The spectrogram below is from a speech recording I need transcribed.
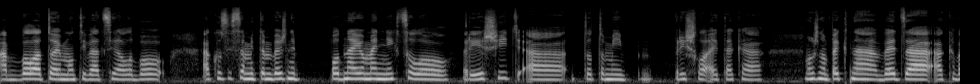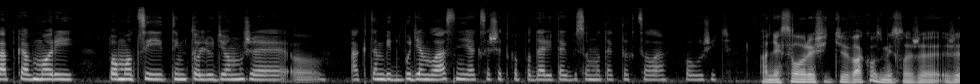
A bola to aj motivácia, lebo ako si sa mi ten bežný podnájomať nechcelo riešiť a toto mi prišla aj taká možno pekná vec a, kvapka v mori pomoci týmto ľuďom, že ak ten byt budem vlastniť, ak sa všetko podarí, tak by som ho takto chcela použiť. A nechcelo riešiť v akom zmysle? Že, že,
